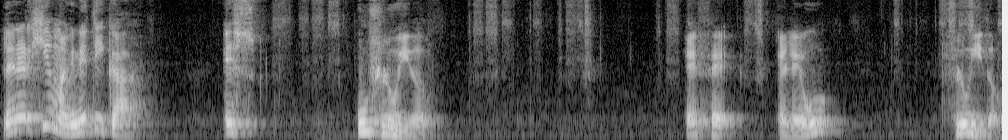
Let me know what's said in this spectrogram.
La energía magnética es un fluido. FLU, fluido.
